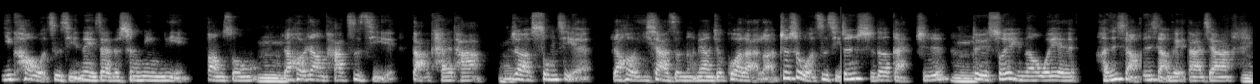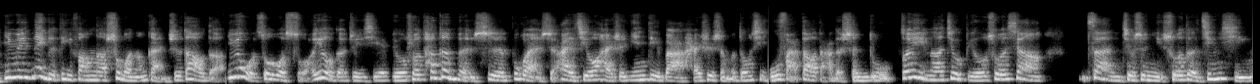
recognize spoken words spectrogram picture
依靠我自己内在的生命力放松，嗯然后让它自己打开它嗯，让松解，然后一下子能量就过来了。这是我自己真实的感知。嗯对，所以呢，我也很想分享给大家嗯，因为那个地方呢是我能感知到的，因为我做过所有的这些，比如说它根本是不管是艾灸还是阴地吧还是什么东西无法到达的深度，所以呢，就比如说像。赞就是你说的精行，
